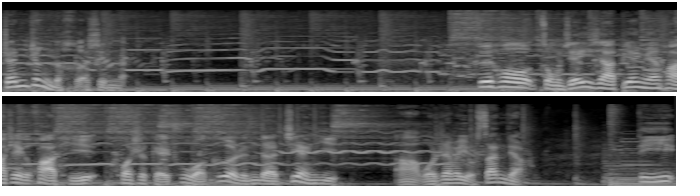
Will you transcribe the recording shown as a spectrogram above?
真正的核心的。最后总结一下边缘化这个话题，或是给出我个人的建议，啊，我认为有三点。第一，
